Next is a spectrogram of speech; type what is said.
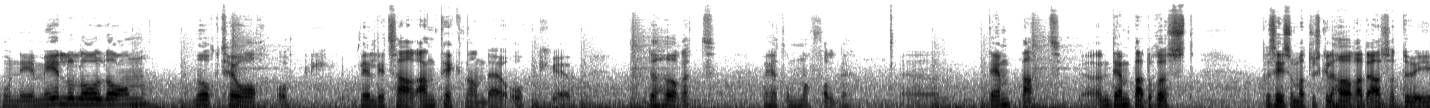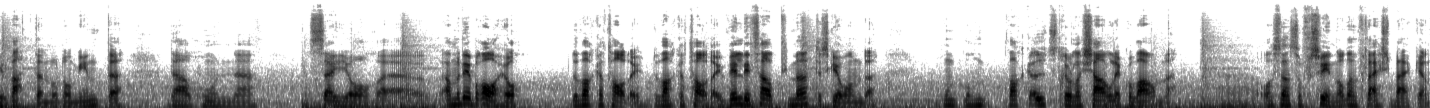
Hon är medelåldern, mörkt hår och väldigt så här antecknande och eh, du hör ett, vad heter det, muffled, Eh, dämpat, eh, en dämpad röst. Precis som att du skulle höra det, alltså att du är i vatten och de inte. Där hon eh, säger, eh, ja men det är bra H. Du verkar ta dig, du verkar ta dig. Väldigt såhär tillmötesgående. Hon, hon verkar utstråla kärlek och värme. Eh, och sen så försvinner den flashbacken.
